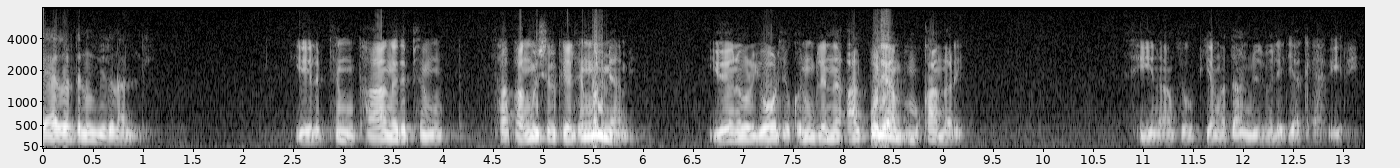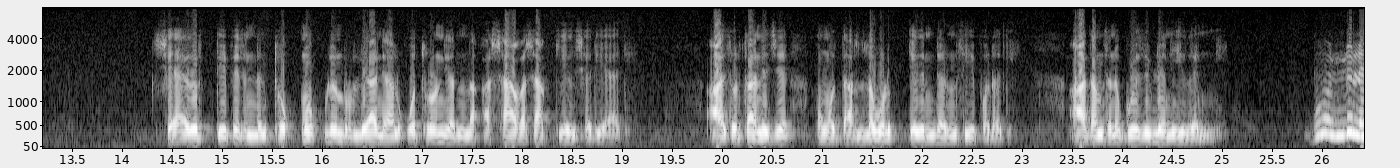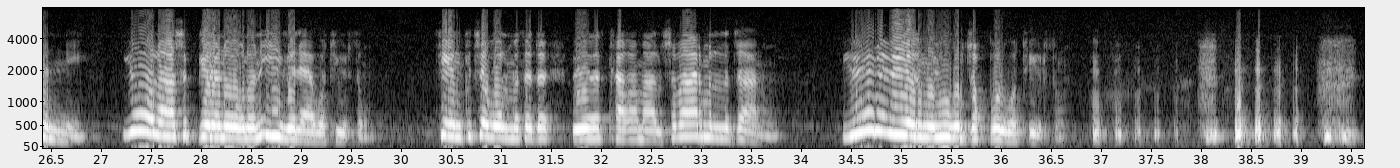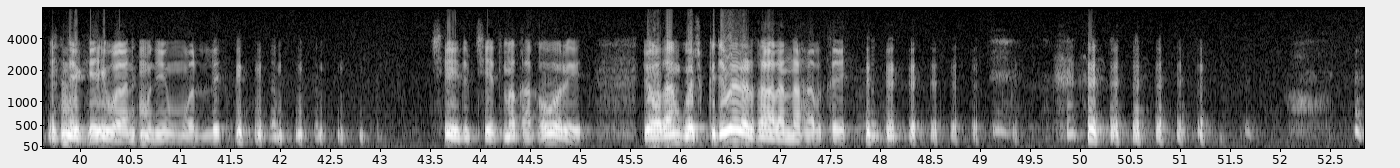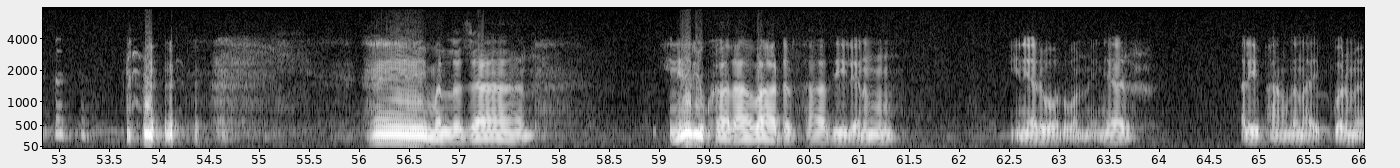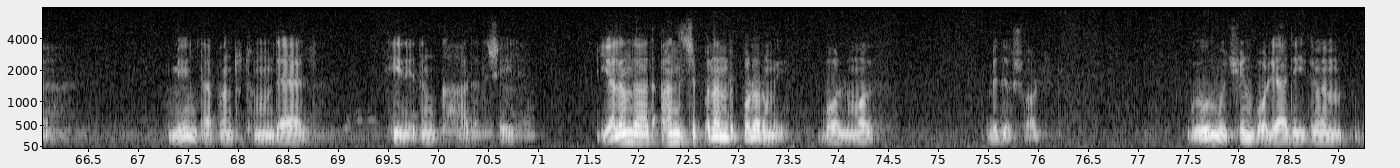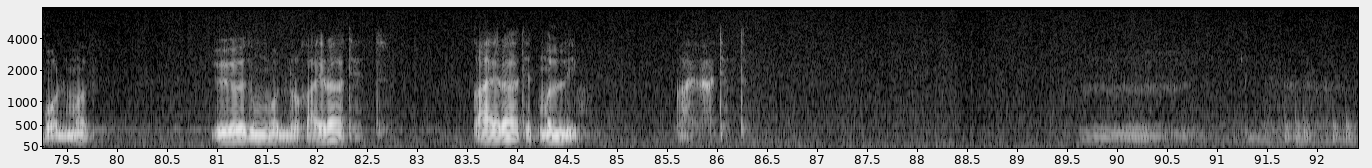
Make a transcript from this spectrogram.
şagirdinin yüzünü aldı. Geliptin, taň ediptin, tapaňy şirk elhin bilmeýämi? Ýöne bir ýol töküniň bilen alp bolýan bu mukamlary. Sinan söküp ýanadan düzmeli diýe käbiri. Şagirt tepesinden tokmak bilen rulýan ýaly oturan ýerine aşaga şak ýeňserýärdi. Ay Sultan ece oňa dalla bolup ýeginlerini siýparady. Adamsyny gözü bilen ýegenni. Bu lülenni. Yol aşyp gelen oğlanı iyi gelä otursun. Senkiçe bolmasa da öz tagam alışı var mı canın? Yöne özüne yugurcak bol otuyorsun. Yine keyvanı mı diyeyim molli? Şey dip çetme kaka vori. Yoğdam göçük gidiverer sağdanna halkı. hey mallajan. İner yukada vardır tazilenin. İner bolgun, iner. Ali pangdan ayıp görme. Men tapan tutum del. Hinedin kadat şeyle. Yalında anzıcıp ınanıp bolar mı? Bolmaz. Bidir şol. Gönül için bolya deydimem bolmaz. Ödün olur gayrat et. Gayrat et mullim. Gayrat et.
